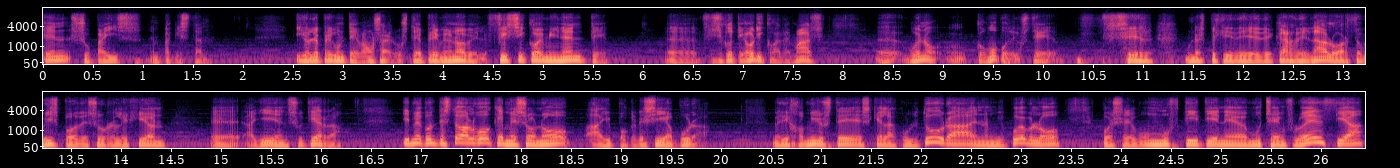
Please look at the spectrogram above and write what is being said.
en su país, en Pakistán. Y yo le pregunté, vamos a ver, usted premio Nobel, físico eminente, eh, físico teórico además, eh, bueno, ¿cómo puede usted ser una especie de, cardenal o arzobispo de su religión eh, allí en su tierra? Y me contestó algo que me sonó a hipocresía pura. Me dijo, mire usted, es que la cultura en mi pueblo, pues eh, un muftí tiene mucha influencia,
